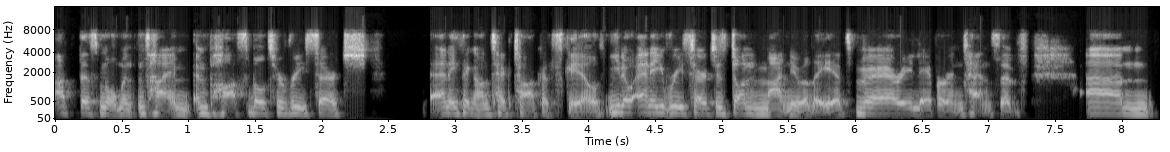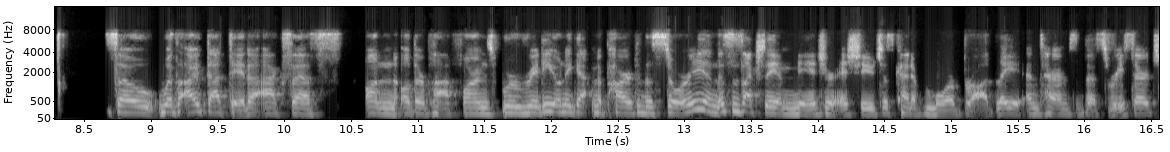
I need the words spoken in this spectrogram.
at this moment in time impossible to research anything on TikTok at scale. You know, any research is done manually. It's very labor intensive. Um, so without that data access on other platforms, we're really only getting a part of the story. And this is actually a major issue, just kind of more broadly in terms of this research.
